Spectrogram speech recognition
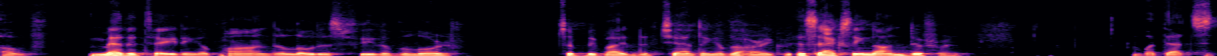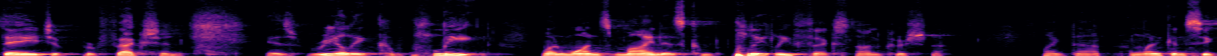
of meditating upon the lotus feet of the Lord simply by the chanting of the Hare Krishna. It's actually non-different. But that stage of perfection is really complete when one's mind is completely fixed on Krishna, like that. And one can see,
